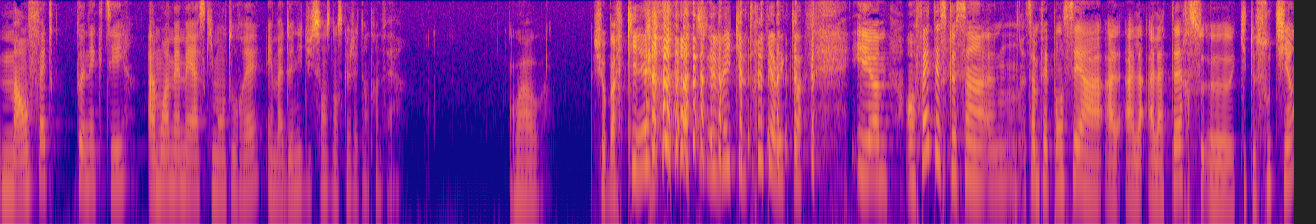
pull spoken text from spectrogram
m'a en fait connecté à moi-même et à ce qui m'entourait et m'a donné du sens dans ce que j'étais en train de faire. Waouh je suis embarquée, j'ai vécu le truc avec toi. Et euh, en fait, est-ce que ça, euh, ça me fait penser à, à, la, terre euh, qui te soutient,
